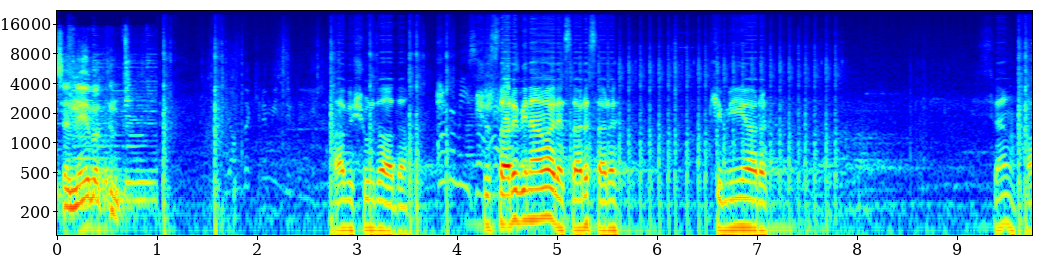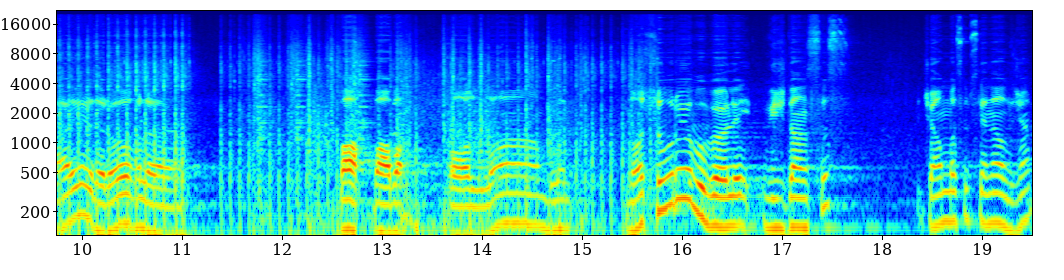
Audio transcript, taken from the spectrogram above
Sen neye yine? Abi şurada adam. Şu sarı bina var ya sarı sarı. Kimin yarı? Sen hayırdır oğlum? Bak bak bak. Allah'ım bu nasıl vuruyor bu böyle vicdansız? Can basıp seni alacağım.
